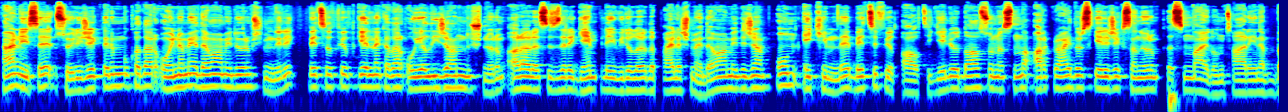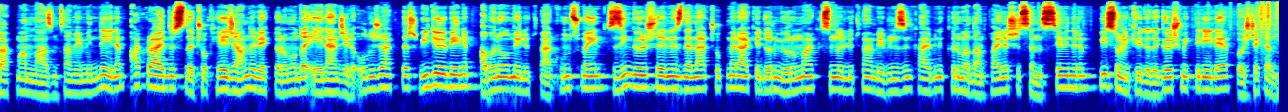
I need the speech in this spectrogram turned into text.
Her neyse söyleyeceklerim bu kadar. Oynamaya devam ediyorum şimdilik. Battlefield gelene kadar oyalayacağını düşünüyorum. Ara ara sizlere gameplay videoları da paylaşmaya devam edeceğim. 10 Ekim'de Battlefield 6 geliyor. Daha sonrasında Ark Riders gelecek sanıyorum. Kasım'daydı. Onun tarihine bir bakmam lazım. Tam emin değilim. Ark Riders'ı da çok heyecanla bekliyorum. O da eğlenceli olacaktır. Videoyu beğenip abone olmayı lütfen unutmayın. Sizin görüşleriniz neler çok merak ediyorum. Yorumlar kısmında lütfen birbirinizin kalbini kırmadan paylaşırsanız sevinirim. Bir sonraki videoda görüşmek dileğiyle. Hoşçakalın.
